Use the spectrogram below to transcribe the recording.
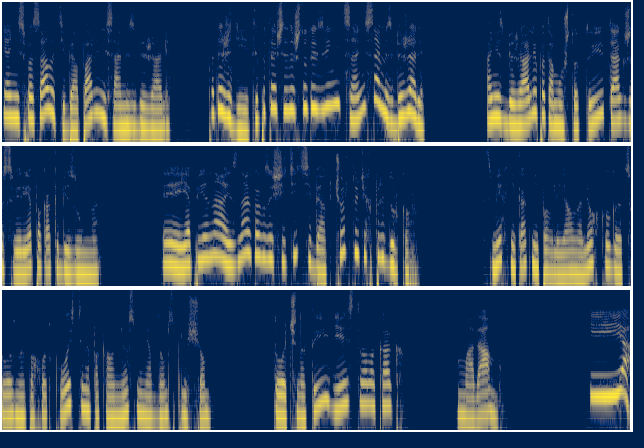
«Я не спасала тебя, парни сами сбежали». «Подожди, ты пытаешься за что-то извиниться? Они сами сбежали». «Они сбежали, потому что ты так же свирепа, как и безумна». «Эй, я пьяна и знаю, как защитить себя. К черту этих придурков». Смех никак не повлиял на легкую грациозную походку Остина, пока он нес меня в дом с плющом. «Точно, ты действовала как... мадам!» «Кия!»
